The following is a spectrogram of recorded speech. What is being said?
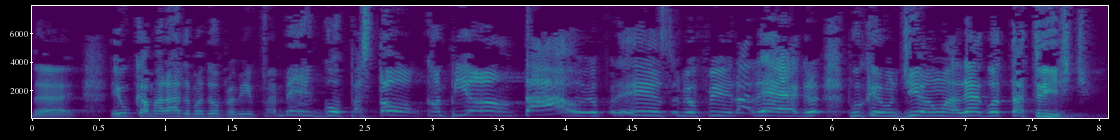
Né? E o camarada mandou para mim, Flamengo, pastor, campeão, tal. Eu falei, isso, meu filho, alegra, porque um dia um alegre, outro está triste.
